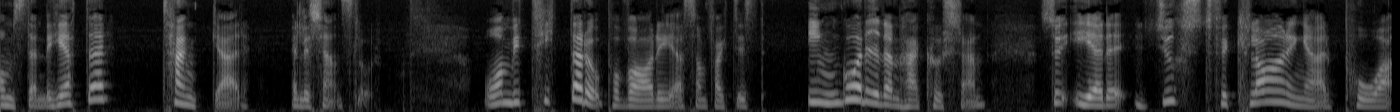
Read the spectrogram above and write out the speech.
omständigheter, tankar eller känslor. Och om vi tittar då på vad det är som faktiskt ingår i den här kursen så är det just förklaringar på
